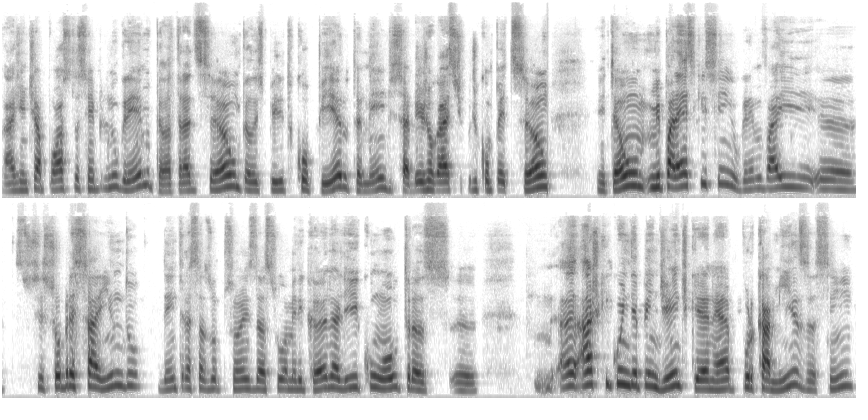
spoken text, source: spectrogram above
a gente aposta sempre no Grêmio, pela tradição, pelo espírito copeiro também, de saber jogar esse tipo de competição. Então, me parece que sim, o Grêmio vai uh, se sobressaindo dentre essas opções da Sul-Americana ali com outras. Uh, acho que com o Independiente, que é né, por camisa, assim,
